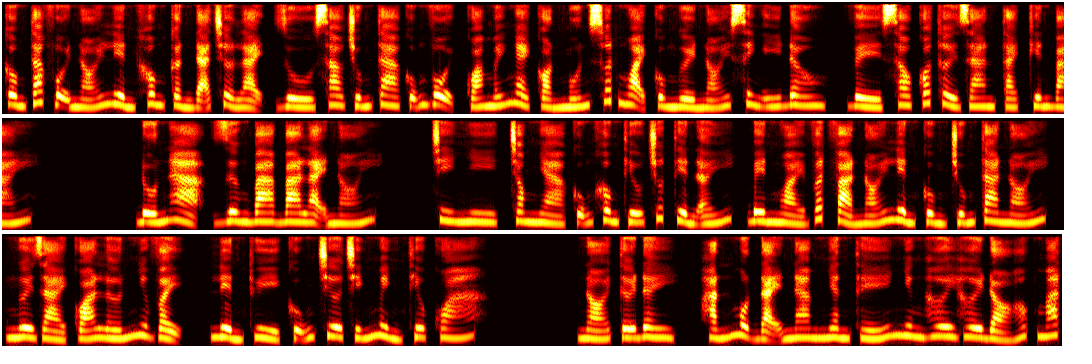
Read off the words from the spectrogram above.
công tác vội nói liền không cần đã trở lại, dù sao chúng ta cũng vội quá mấy ngày còn muốn xuất ngoại cùng người nói sinh ý đâu, về sau có thời gian tái kiến bái. Đốn hạ, Dương ba ba lại nói. Chi Nhi, trong nhà cũng không thiếu chút tiền ấy, bên ngoài vất vả nói liền cùng chúng ta nói, ngươi dài quá lớn như vậy, liền thủy cũng chưa chính mình thiêu quá. Nói tới đây, hắn một đại nam nhân thế nhưng hơi hơi đỏ hốc mắt.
